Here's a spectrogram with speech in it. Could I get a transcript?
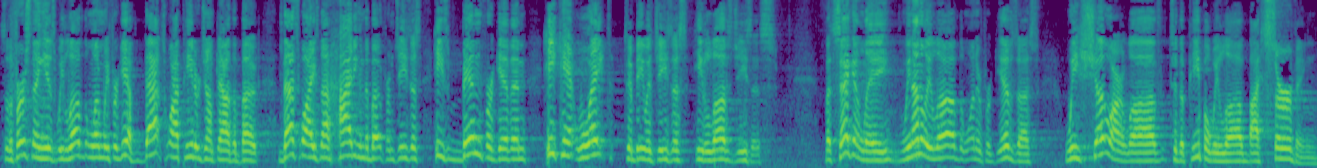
So the first thing is we love the one we forgive. That's why Peter jumped out of the boat. That's why he's not hiding in the boat from Jesus. He's been forgiven. He can't wait to be with Jesus. He loves Jesus. But secondly, we not only love the one who forgives us, we show our love to the people we love by serving.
